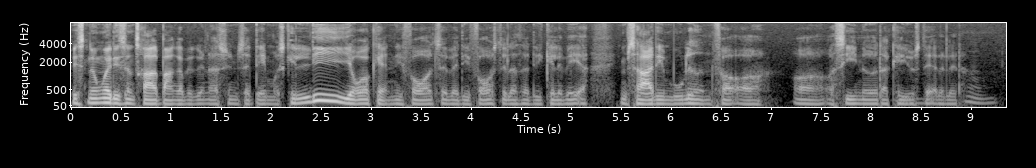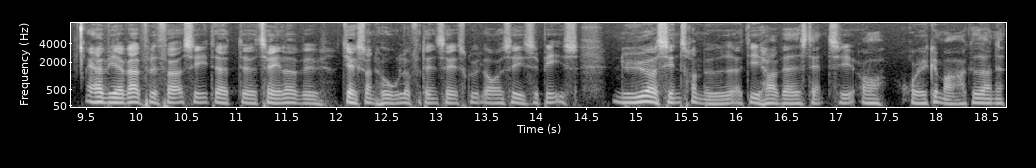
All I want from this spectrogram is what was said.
Hvis nogle af de centralbanker begynder at synes, at det er måske lige i overkanten i forhold til, hvad de forestiller sig, at de kan levere, jamen, så har de muligheden for at, at, at sige noget, der kan justere det lidt. Mm. Ja, vi har i hvert fald før set, at uh, taler ved Jackson Hole og for den sags skyld også ECB's nyere centrumøde, at de har været i stand til at rykke markederne.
